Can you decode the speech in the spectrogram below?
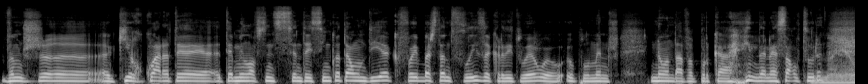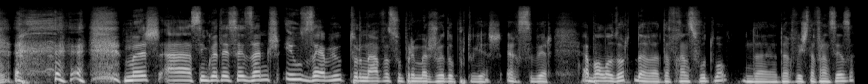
Vamos uh, aqui recuar até, até 1965, até um dia que foi bastante feliz, acredito eu. Eu, eu pelo menos não andava por cá ainda nessa altura. Não eu. Mas há 56 anos, Eusébio tornava-se o primeiro jogador português a receber a bola d'or da, da France Football, da, da revista francesa.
